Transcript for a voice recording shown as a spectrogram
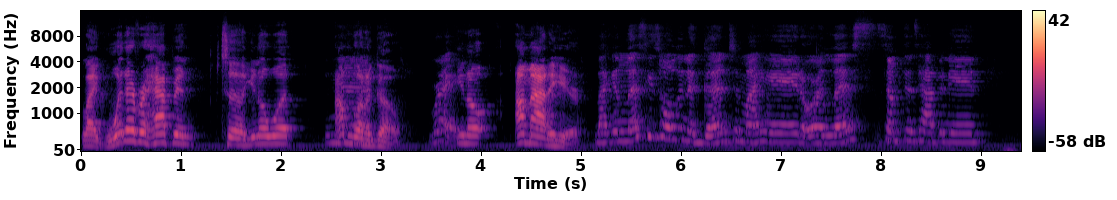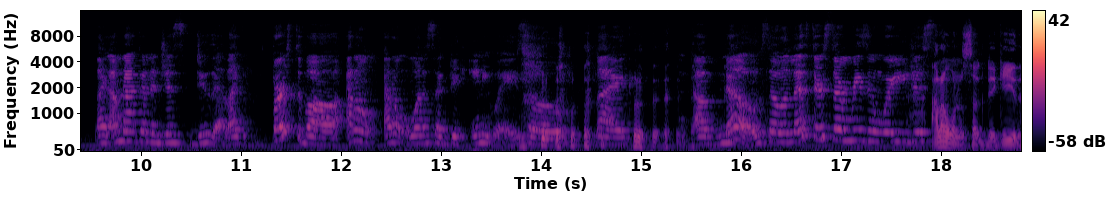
Like, whatever happened to you know what? I'm gonna go. Right. You know, I'm out of here. like unless he's holding a gun to my head or unless something's happening, like I'm not gonna just do that. Like first of all, I don't want to suck dick anyway. So like um no. So unless there's some reason where you just I don't want to suck dick either.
